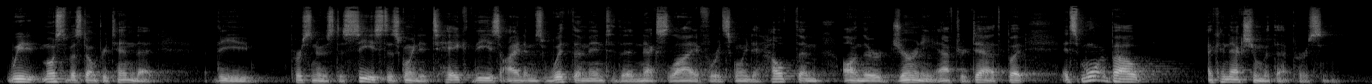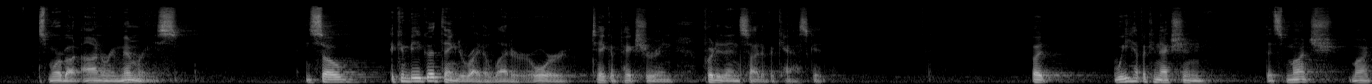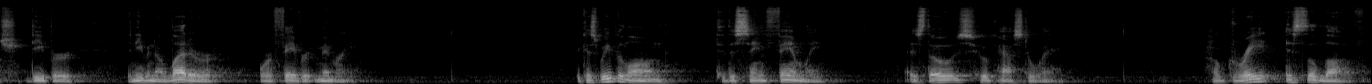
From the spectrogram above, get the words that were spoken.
We, most of us don't pretend that the person who is deceased is going to take these items with them into the next life or it's going to help them on their journey after death, but it's more about a connection with that person. It's more about honoring memories. And so it can be a good thing to write a letter or take a picture and put it inside of a casket. But we have a connection that's much, much deeper than even a letter or a favorite memory. Because we belong to the same family as those who have passed away. How great is the love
